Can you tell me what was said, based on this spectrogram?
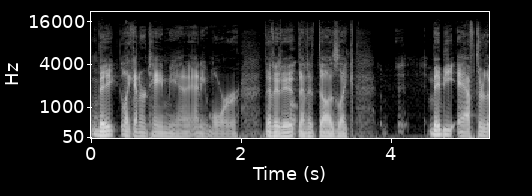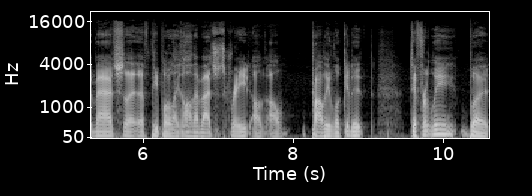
make like entertain me anymore than it than it does like maybe after the match. uh, If people are like, "Oh, that match is great," I'll, I'll probably look at it differently. But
